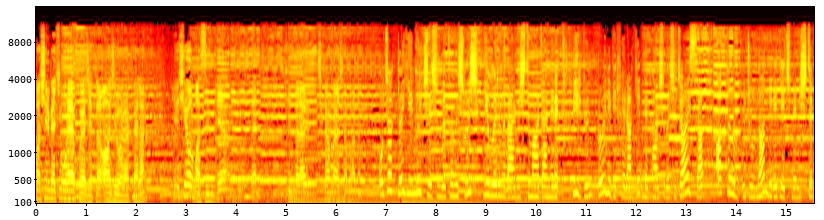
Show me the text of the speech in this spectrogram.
Başını belki oraya koyacaklar acil olarak falan. Ya şey olmasın diye çizmeleri çıkarmaya çabaladım. Ocak'la 23 yaşında tanışmış, yıllarını vermişti madenlere. Bir gün böyle bir felaketle karşılaşacağıysa aklının ucundan bile geçmemişti.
